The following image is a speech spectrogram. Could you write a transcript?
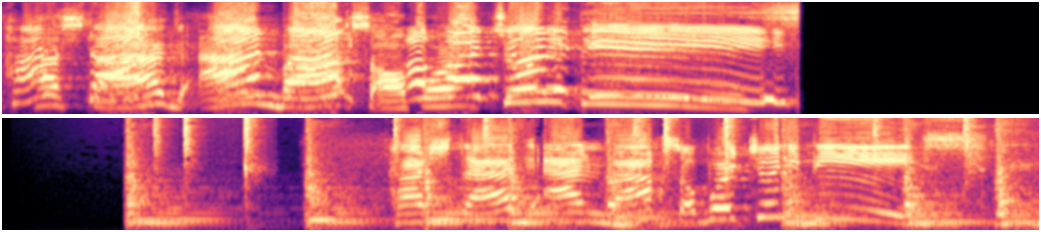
Hashtag Unbox Opportunities! Hashtag Unbox Opportunities!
